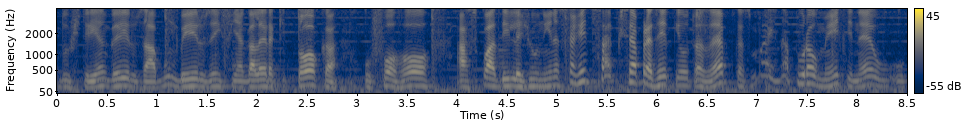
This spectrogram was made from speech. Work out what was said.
dos triangueiros, a bombeiros, enfim, a galera que toca o forró, as quadrilhas juninas, que a gente sabe que se apresenta em outras épocas, mas naturalmente, né, o,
